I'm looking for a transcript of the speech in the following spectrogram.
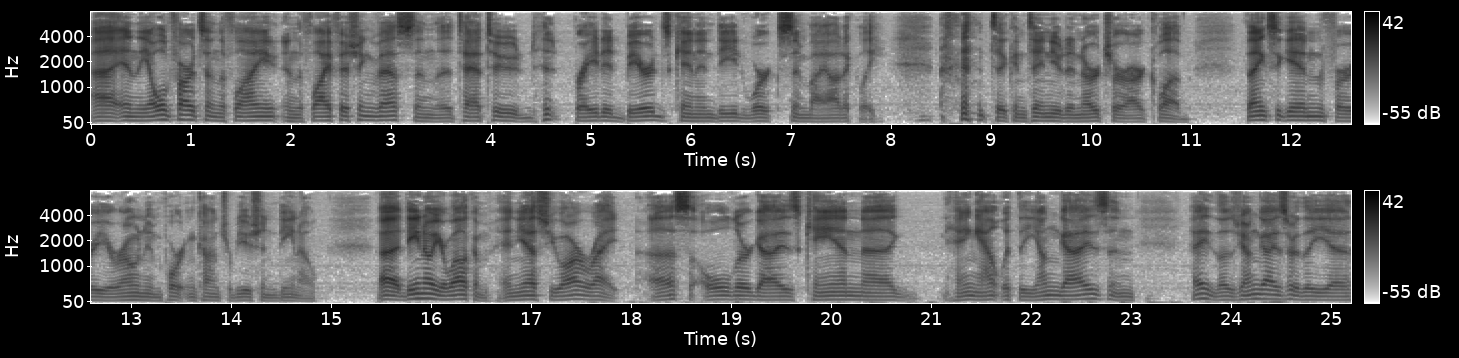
Uh, and the old farts and the fly and the fly fishing vests and the tattooed braided beards can indeed work symbiotically to continue to nurture our club. Thanks again for your own important contribution, Dino. Uh, Dino, you're welcome. And yes, you are right. Us older guys can uh, hang out with the young guys and hey, those young guys are the uh,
